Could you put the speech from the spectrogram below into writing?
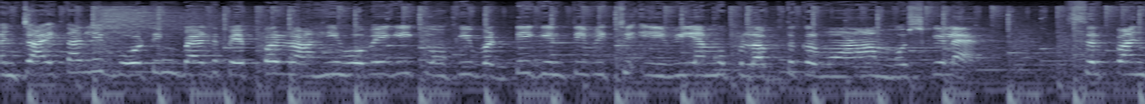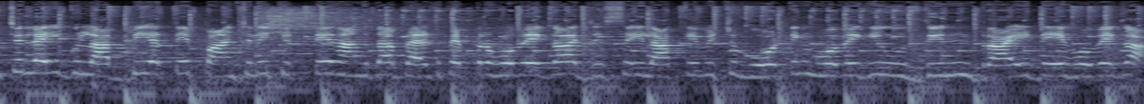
ਪੰਚਾਇਤਾਂ ਲਈ VOTING ਬੈਲਟ ਪੇਪਰ ਰਾਹੀਂ ਹੋਵੇਗੀ ਕਿਉਂਕਿ ਵੱਡੀ ਗਿਣਤੀ ਵਿੱਚ EVM ਉਪਲਬਧ ਕਰਵਾਉਣਾ ਮੁਸ਼ਕਿਲ ਹੈ। ਸਰਪੰਚ ਲਈ ਗੁਲਾਬੀ ਅਤੇ ਪੰਚ ਲਈ ਚਿੱਟੇ ਰੰਗ ਦਾ ਬੈਲਟ ਪੇਪਰ ਹੋਵੇਗਾ, ਜਿਸ ਇਲਾਕੇ ਵਿੱਚ VOTING ਹੋਵੇਗੀ, ਉਸ ਦਿਨ ਡਰਾਈ ਡੇ ਹੋਵੇਗਾ।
